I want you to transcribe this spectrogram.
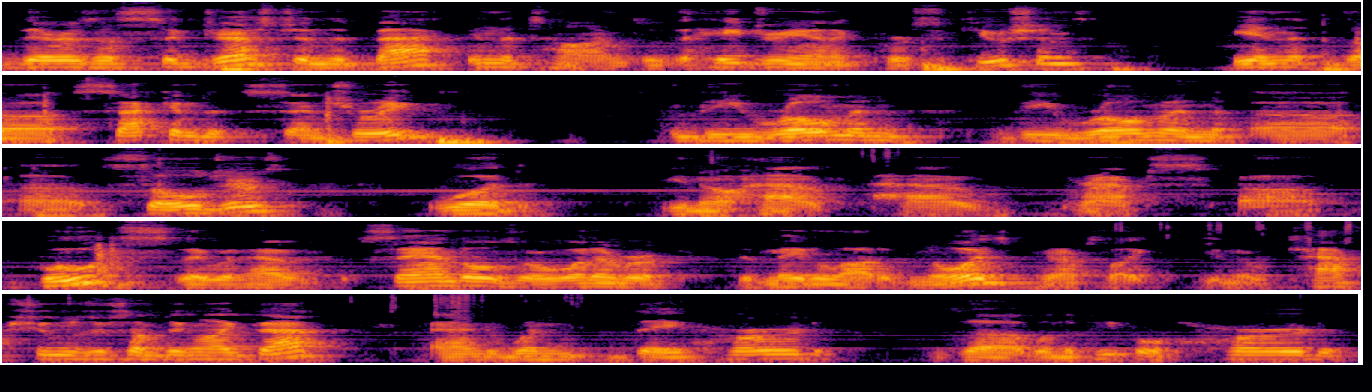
there is a suggestion that back in the times of the Hadrianic persecutions in the second century, the Roman the Roman uh, uh, soldiers would you know, have have perhaps uh, boots. They would have sandals or whatever that made a lot of noise, perhaps like you know tap shoes or something like that. And when they heard the when the people heard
